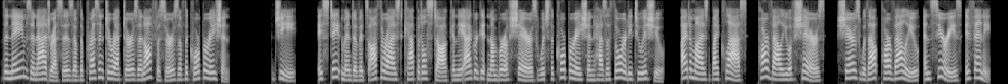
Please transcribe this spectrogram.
The names and addresses of the present directors and officers of the corporation. G. A statement of its authorized capital stock and the aggregate number of shares which the corporation has authority to issue, itemized by class, par value of shares, shares without par value, and series, if any.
